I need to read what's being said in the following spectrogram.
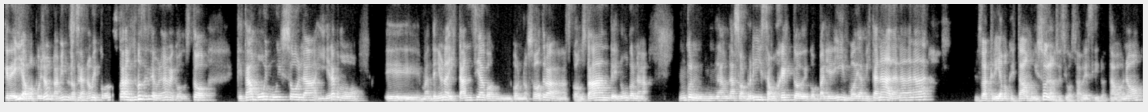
creíamos, pues yo, a mí, o sea, no me consta, no sé si alguna vez me constó, que estaba muy, muy sola y era como, eh, mantenía una distancia con, con nosotras constante, nunca una, nunca una, una sonrisa, un gesto de compañerismo, de amistad, nada, nada, nada. Nosotras creíamos que estaba muy sola, no sé si vos sabés si lo estaba o no,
